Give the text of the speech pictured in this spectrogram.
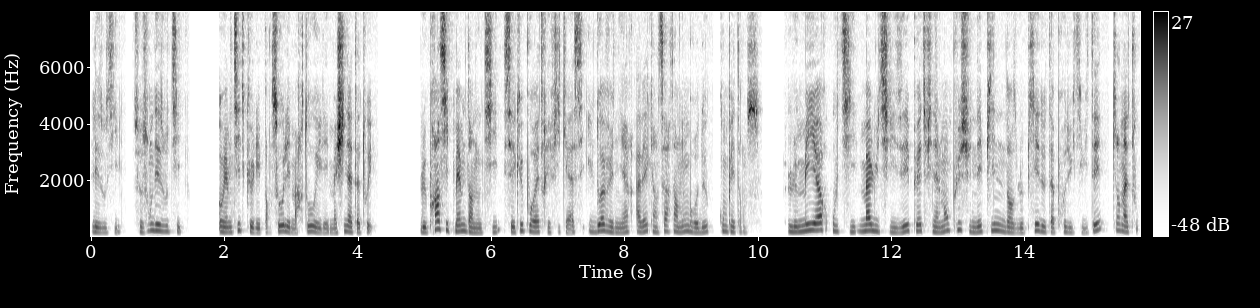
les outils. Ce sont des outils. Au même titre que les pinceaux, les marteaux et les machines à tatouer. Le principe même d'un outil, c'est que pour être efficace, il doit venir avec un certain nombre de compétences. Le meilleur outil mal utilisé peut être finalement plus une épine dans le pied de ta productivité qu'un atout.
